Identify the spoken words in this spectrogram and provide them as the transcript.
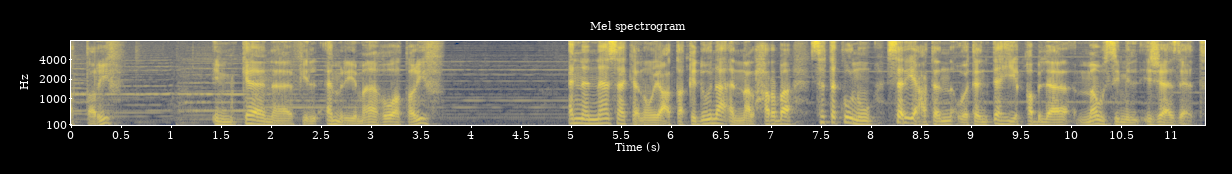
الطريف؟ إن كان في الأمر ما هو طريف. أن الناس كانوا يعتقدون أن الحرب ستكون سريعة وتنتهي قبل موسم الإجازات.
